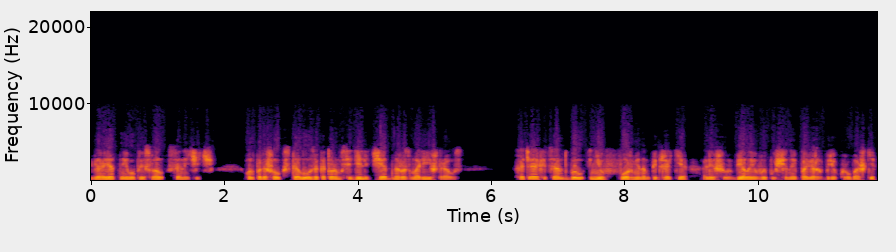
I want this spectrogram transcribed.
Вероятно, его прислал Сенычич. Он подошел к столу, за которым сидели Чедна, Розмари и Штраус. Хотя официант был не в форменном пиджаке, а лишь в белой, выпущенной поверх брюк рубашке,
